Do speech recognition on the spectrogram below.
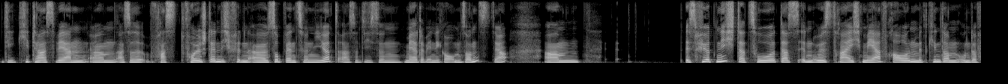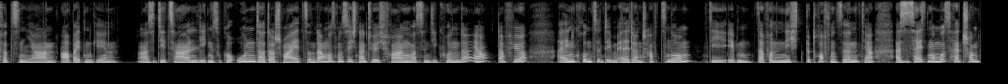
die Kitas werden ähm, also fast vollständig fin, äh, subventioniert, also die sind mehr oder weniger umsonst, ja. Ähm, es führt nicht dazu, dass in Österreich mehr Frauen mit Kindern unter 14 Jahren arbeiten gehen. Also die Zahlen liegen sogar unter der Schweiz. Und da muss man sich natürlich fragen, was sind die Gründe ja, dafür? Ein Grund sind eben Elternschaftsnormen die eben davon nicht betroffen sind. Ja, also das heißt, man muss halt schon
